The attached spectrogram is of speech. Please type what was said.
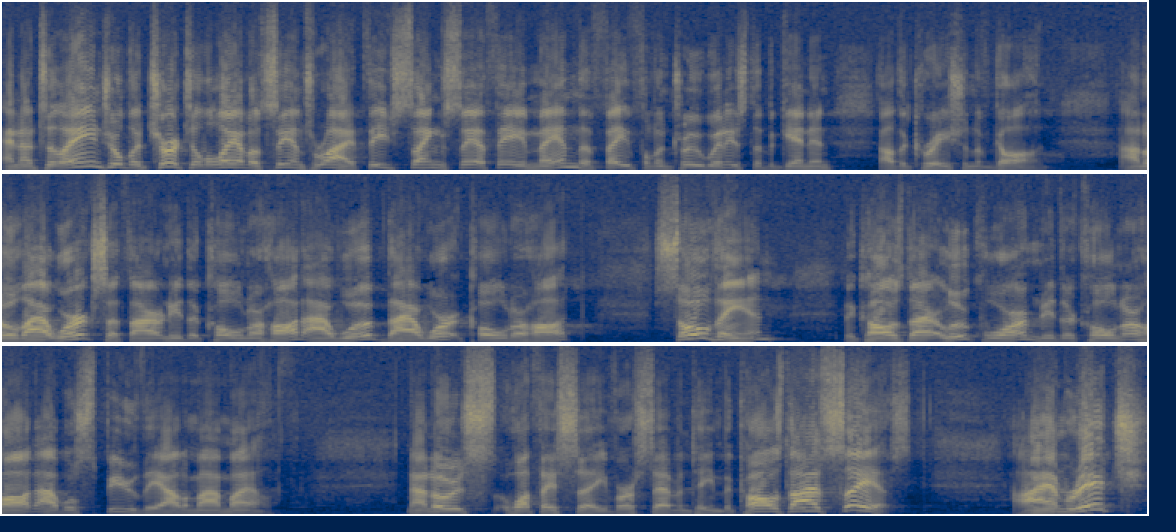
And unto the angel of the church of the Laodiceans write, These things saith Amen, the faithful and true witness, the beginning of the creation of God. I know thy works, that thou art neither cold nor hot. I would thou wert cold or hot. So then, because thou art lukewarm, neither cold nor hot, I will spew thee out of my mouth. Now notice what they say, verse 17. Because thou sayest, I am rich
